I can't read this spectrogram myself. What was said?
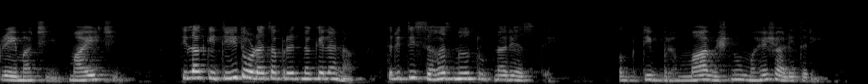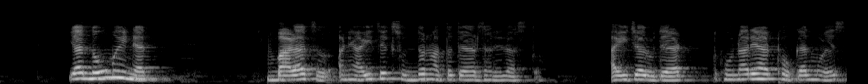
प्रेमाची मायेची तिला कितीही तोडायचा प्रयत्न केला ना तरी ती सहज न तुटणारी असते. अगदी ब्रह्मा विष्णू महेश आले तरी. या नऊ महिन्यात बाळाचं आणि आईचं एक सुंदर नातं तयार झालेलं असतं. आईच्या हृदयात होणाऱ्या ठोक्यांमुळेच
